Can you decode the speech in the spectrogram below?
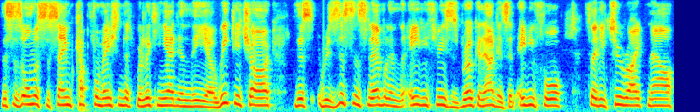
This is almost the same cup formation that we're looking at in the uh, weekly chart. This resistance level in the 83s is broken out. It's at 84.32 right now.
